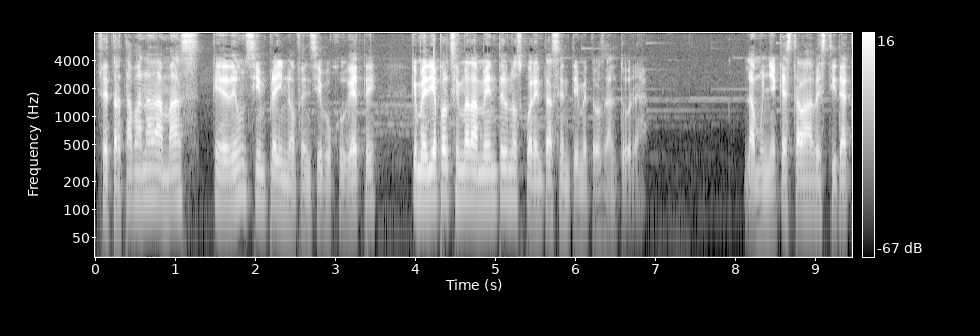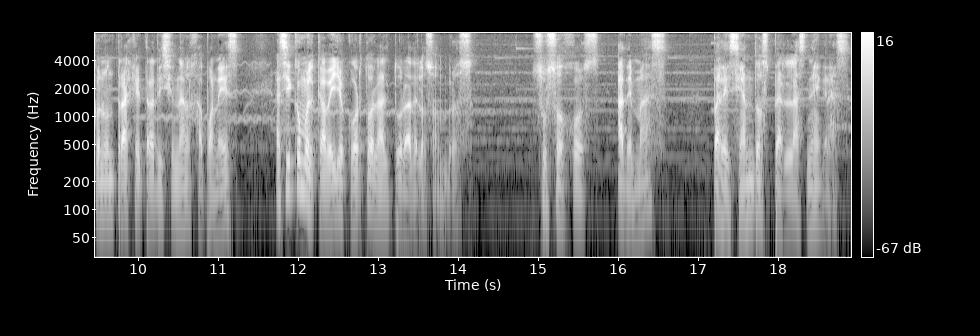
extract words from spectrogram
Se trataba nada más que de un simple e inofensivo juguete que medía aproximadamente unos 40 centímetros de altura. La muñeca estaba vestida con un traje tradicional japonés, así como el cabello corto a la altura de los hombros. Sus ojos, además, parecían dos perlas negras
